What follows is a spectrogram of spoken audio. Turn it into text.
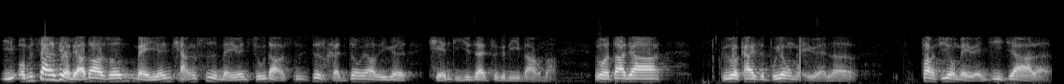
集，我们上一集有聊到说，美元强势，美元主导是这是很重要的一个前提，就在这个地方嘛。如果大家如果开始不用美元了，放弃用美元计价了，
